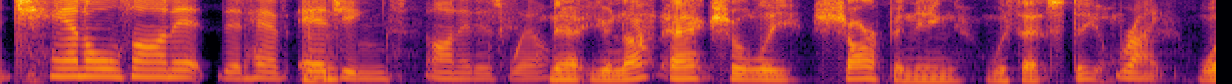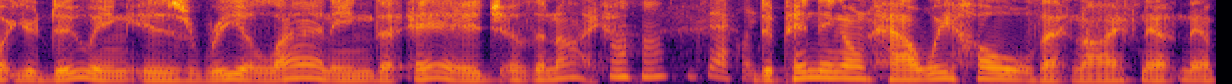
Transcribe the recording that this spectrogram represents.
channels on it that have Mm-hmm. edgings on it as well. Now you're not actually sharpening with that steel. Right. What you're doing is realigning the edge of the knife. hmm Exactly. depending on how we hold that knife. Now, now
